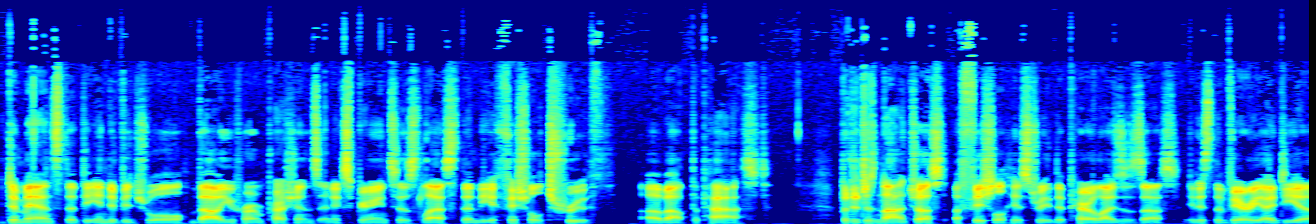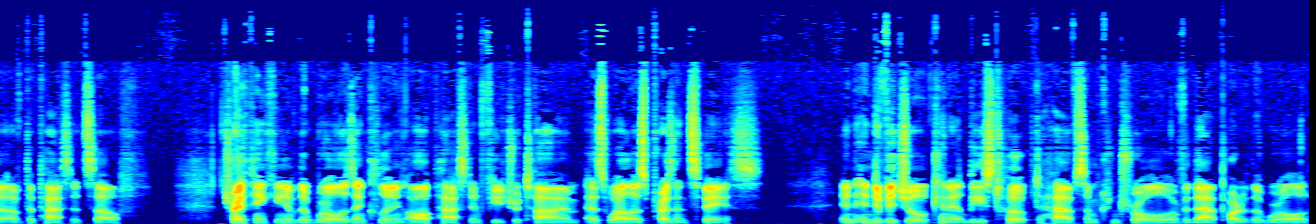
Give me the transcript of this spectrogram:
It demands that the individual value her impressions and experiences less than the official truth about the past. But it is not just official history that paralyzes us, it is the very idea of the past itself. Try thinking of the world as including all past and future time, as well as present space an individual can at least hope to have some control over that part of the world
